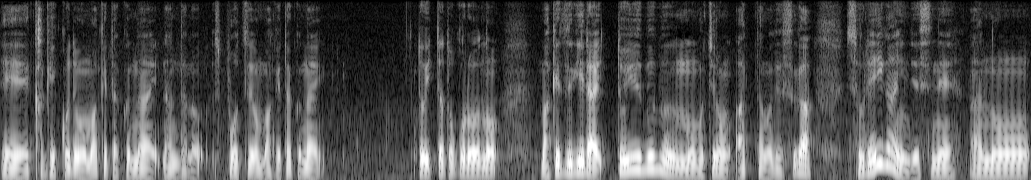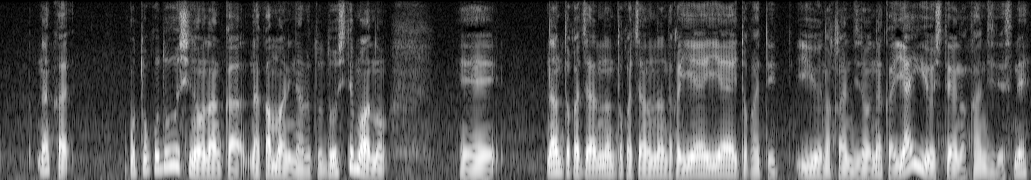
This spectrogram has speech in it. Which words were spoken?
えーかけっこでも負けたくない。なんだろうスポーツでも負けたくない。といったところの負けず嫌いという部分ももちろんあったのですがそれ以外にですねあのなんか男同士のなんか仲間になるとどうしてもあの、えーなんとかちゃんなんとかちゃんなんとかイエイイエイとかっていうような感じのなんか揶揄をしたような感じですね、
